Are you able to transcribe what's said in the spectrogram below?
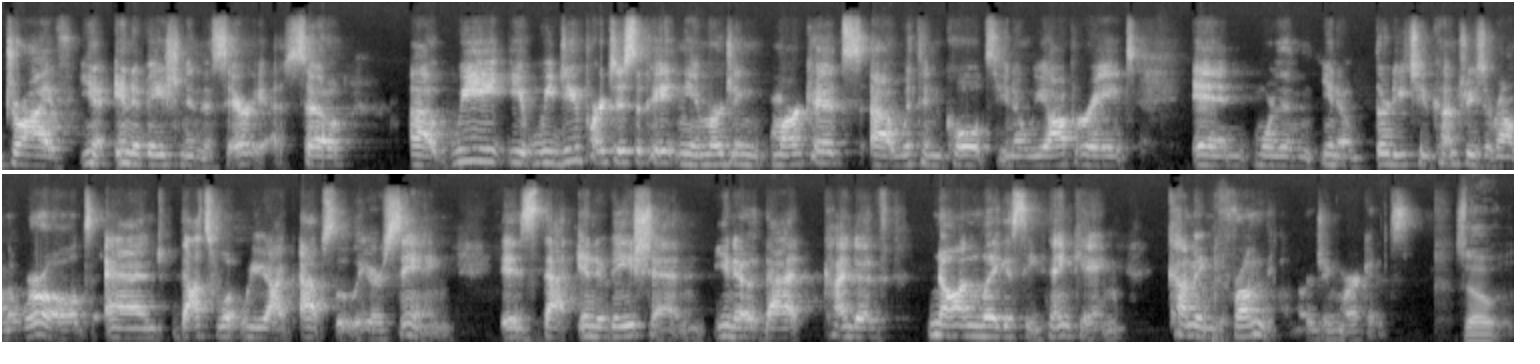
drive you know, innovation in this area. So uh, we we do participate in the emerging markets uh, within Colt. You know, we operate in more than you know 32 countries around the world and that's what we absolutely are seeing is that innovation you know that kind of non-legacy thinking coming from the emerging markets. So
